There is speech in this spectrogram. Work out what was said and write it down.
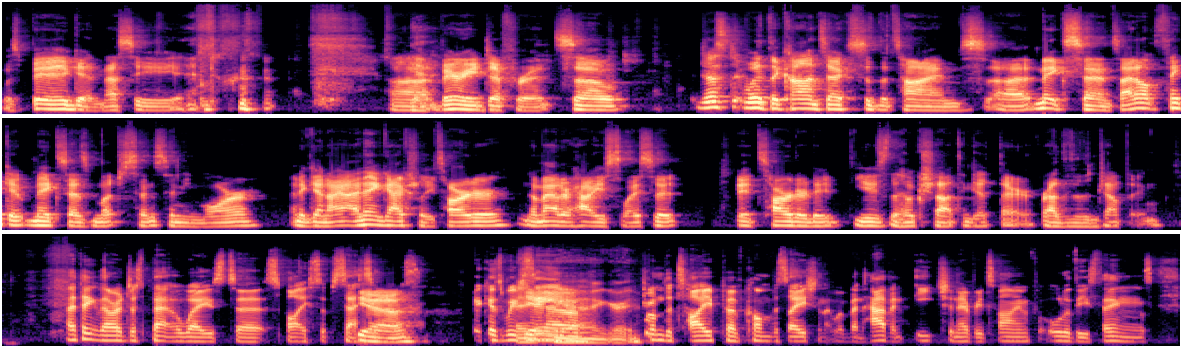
was big and messy and uh, Yeah. very different. So just with the context of the times, uh, it makes sense. I don't think it makes as much sense anymore. And again, I, I think actually it's harder, no matter how you slice it. It's harder to use the hook shot to get there rather than jumping. I think there are just better ways to spice up settings. Yeah. Because we've Yeah, seen I agree. from the type of conversation that we've been having each and every time for all of these things,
